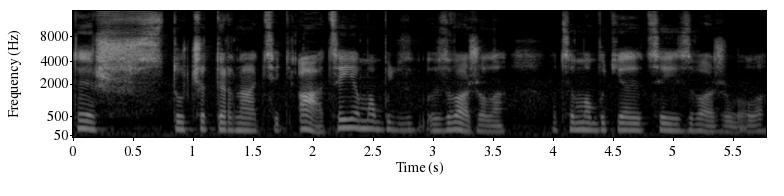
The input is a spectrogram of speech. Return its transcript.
Теж 114. А, це я, мабуть, зважила. Оце, мабуть, я цей зважувала.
